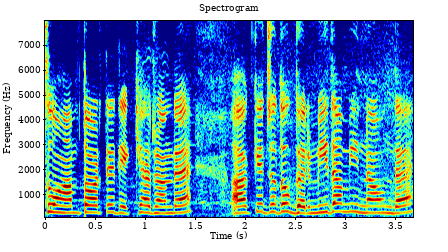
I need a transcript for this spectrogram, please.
ਸੋ ਆਮ ਤੌਰ ਤੇ ਦੇਖਿਆ ਜਾਂਦਾ ਹੈ ਕਿ ਜਦੋਂ ਗਰਮੀ ਦਾ ਮਹੀਨਾ ਹੁੰਦਾ ਹੈ,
